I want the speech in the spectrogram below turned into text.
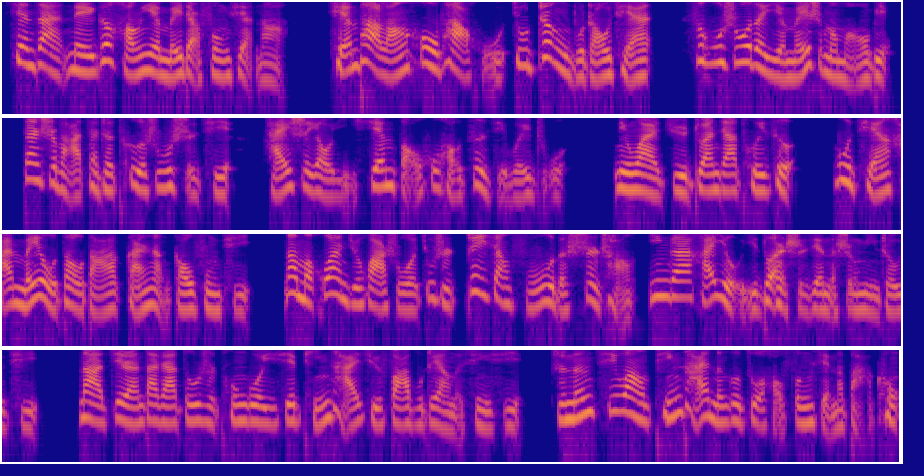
现在哪个行业没点风险呢？前怕狼后怕虎，就挣不着钱，似乎说的也没什么毛病。但是吧，在这特殊时期，还是要以先保护好自己为主。另外，据专家推测，目前还没有到达感染高峰期。那么换句话说，就是这项服务的市场应该还有一段时间的生命周期。那既然大家都是通过一些平台去发布这样的信息，只能期望平台能够做好风险的把控。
